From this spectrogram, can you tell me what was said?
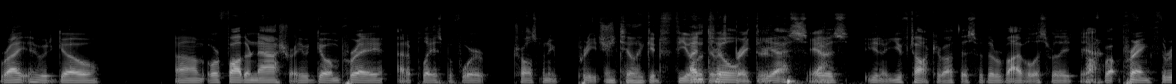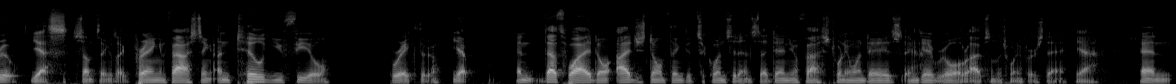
right? Who would go um, or Father Nash, right? He would go and pray at a place before Charles Finney preached. Until he could feel that there was until breakthrough. yes, Yeah. it was. You know, you've talked about this with the revivalists, where they Yeah. talk about praying through Yes. some things, like praying and fasting until you feel breakthrough. Yep. And that's why I don't. I just don't think it's a coincidence that Daniel fasts twenty one days and Gabriel arrives on the twenty first day. Yeah. And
